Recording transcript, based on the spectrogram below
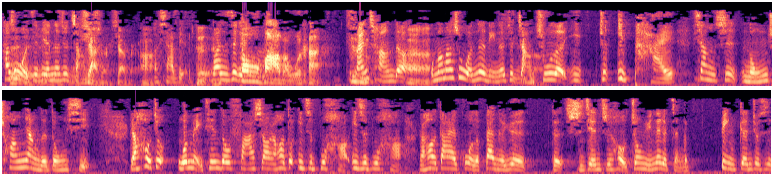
她说我这边呢就长下边下边啊。哦，下边，对，不知道是这个刀疤吧？我看蛮长的。我妈妈说我那里呢就长出了一就一排像是脓疮那样的东西，然后就我每天都发烧，然后都一直不好，一直不好，然后大概过了半个月的时间之后，终于那个整个。病根就是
